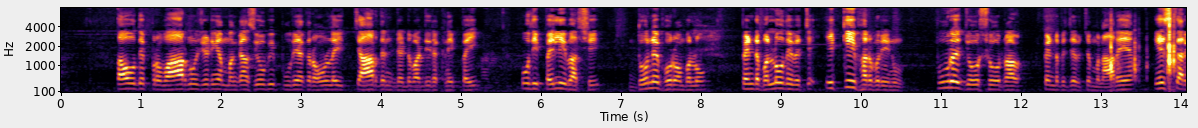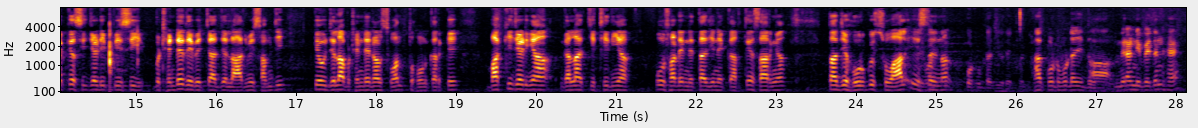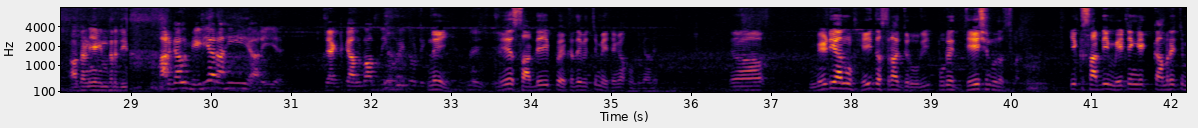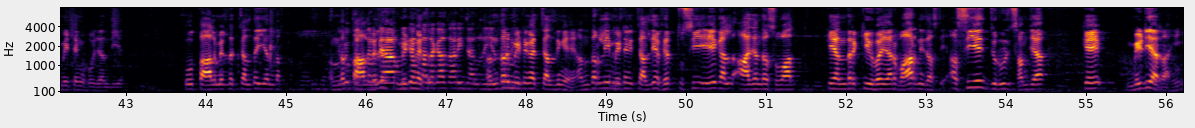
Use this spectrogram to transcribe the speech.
ਤਾਂ ਉਹਦੇ ਪਰਿਵਾਰ ਨੂੰ ਜਿਹੜੀਆਂ ਮੰਗਾਂ ਸੀ ਉਹ ਵੀ ਪੂਰੀਆਂ ਕਰਾਉਣ ਲਈ 4 ਦਿਨ ਡੈੱਡ ਬਾਡੀ ਰੱਖਣੀ ਪਈ। ਉਹਦੀ ਪਹਿਲੀ ਵਰਸ਼ੀ ਦੋਨੇ ਫੋਰਮ ਵੱਲੋਂ ਪਿੰਡ ਵੱਲੋਂ ਦੇ ਵਿੱਚ 21 ਫਰਵਰੀ ਨੂੰ ਪੂਰੇ ਜ਼ੋਰ ਸ਼ੋਰ ਨਾਲ ਪਿੰਡ ਵਿੱਚ ਵਿੱਚ ਮਨਾ ਰਹੇ ਆ ਇਸ ਕਰਕੇ ਅਸੀਂ ਜਿਹੜੀ ਪੀਸੀ ਬਠਿੰਡੇ ਦੇ ਵਿੱਚ ਅੱਜ ਲਾਜ਼ਮੀ ਸਮਝੀ ਕਿ ਉਹ ਜ਼ਿਲ੍ਹਾ ਬਠਿੰਡੇ ਨਾਲ ਸੰਬੰਧਿਤ ਹੋਣ ਕਰਕੇ ਬਾਕੀ ਜਿਹੜੀਆਂ ਗੱਲਾਂ ਚਿੱਠੀ ਦੀਆਂ ਉਹ ਸਾਡੇ ਨੇਤਾ ਜੀ ਨੇ ਕਰਤੀਆਂ ਸਾਰੀਆਂ। ਤਾਂ ਜੇ ਹੋਰ ਕੋਈ ਸਵਾਲ ਇਸ ਦੇ ਨਾਲ ਕੋਟਪੁੱਟਾ ਜੀ। ਉਰੇ ਹਾਂ ਕੋਟਪੁੱਟਾ ਜੀ ਦੋ। ਮੇਰਾ ਨਿਵੇਦਨ ਹੈ ਆਦਰਣੀਏ ਇੰਦਰਜੀਤ ਹਰ ਗੱਲ ਮੀਡੀਆ ਰਾਹੀਂ ਆ ਰਹੀ ਹੈ। ਡਾਇਰੈਕਟ ਗੱਲਬਾਤ ਨਹੀਂ ਹੋਈ ਤੁਹਾਡੀ। ਨਹੀਂ ਨਹੀਂ ਇਹ ਸਾਡੀ ਭਵਿੱਖ ਦੇ ਵਿੱਚ ਮੀਟਿੰਗਾਂ ਹੁੰਦੀਆਂ ਨੇ। ਮੀਡੀਆ ਨੂੰ ਹੀ ਦੱਸਣਾ ਜ਼ਰੂਰੀ ਪੂਰੇ ਦੇਸ਼ ਨੂੰ ਦੱਸਣਾ। ਇੱਕ ਸਾਡੀ ਮੀਟਿੰਗ ਇੱਕ ਕਮਰੇ 'ਚ ਮੀਟਿੰਗ ਹੋ ਜਾਂਦੀ ਹੈ। ਉਹ ਤਾਲਮੇਲ ਤਾਂ ਚੱਲਦਾ ਹੀ ਅੰਦਰ ਅੰਦਰ ਤਾਲਮੇਲ ਮੀਟਿੰਗਾਂ ਲਗਾਤਾਰ ਹੀ ਚੱਲ ਰਹੀ ਅੰਦਰ ਮੀਟਿੰਗਾਂ ਚੱਲਦੀਆਂ ਅੰਦਰਲੀ ਮੀਟਿੰਗ ਚੱਲਦੀ ਹੈ ਫਿਰ ਤੁਸੀਂ ਇਹ ਗੱਲ ਆ ਜਾਂਦਾ ਸਵਾਲ। ਕਿ ਅੰਦਰ ਕੀ ਹੋਇਆ ਯਾਰ ਬਾਹਰ ਨਹੀਂ ਦੱਸਦੇ। ਅਸੀਂ ਇਹ ਜ਼ਰੂਰ ਸਮਝਿਆ ਕਿ ਮੀਡੀਆ ਰਾਹੀਂ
